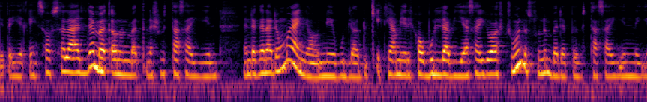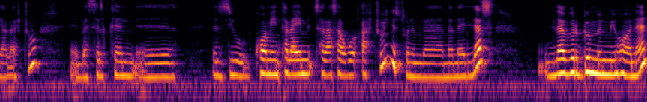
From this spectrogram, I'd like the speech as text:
የጠየቀኝ ሰው ስላለ መጠኑን መጥነሽ ብታሳይን፣ እንደገና ደግሞ ያኛውን የቡላ ዱቄት የአሜሪካው ቡላ ብዬ ያሳየዋችሁን እሱንም በደንብ ብታሳይን እያላችሁ በስልክም እዚሁ comment ላይም ስላሳወቃችሁኝ እሱንም ለመመለስ ለብርዱም የሚሆነን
